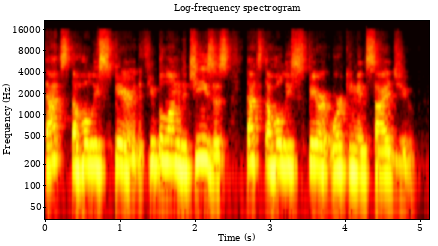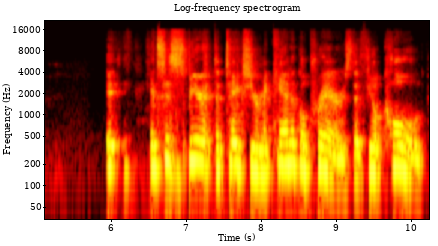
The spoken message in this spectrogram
That's the Holy Spirit. If you belong to Jesus, that's the Holy Spirit working inside you. It it's his spirit that takes your mechanical prayers that feel cold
